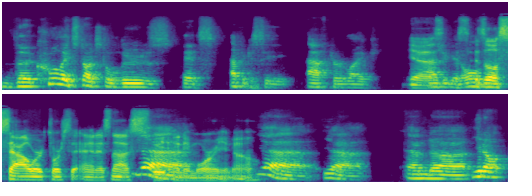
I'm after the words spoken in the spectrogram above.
the Kool Aid starts to lose its efficacy after, like, yeah, it's, it's, a little sour towards the end. It's not sweet yeah, anymore, you know. Yeah, yeah, and uh, you know,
